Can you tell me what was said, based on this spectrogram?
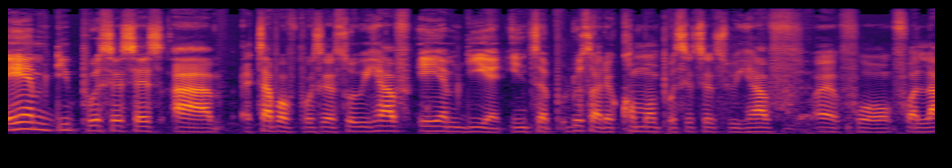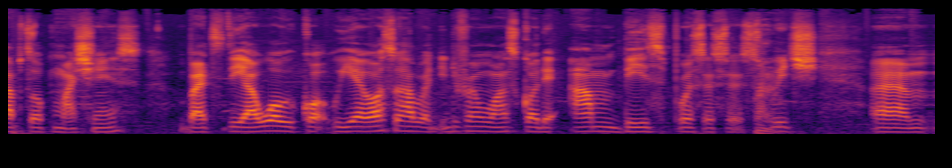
AMD processors are a type of processor. So we have AMD and Intel. Those are the common processors we have uh, for for laptop machines. But they are what we call. We also have a different ones called the ARM-based processors, which, um,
